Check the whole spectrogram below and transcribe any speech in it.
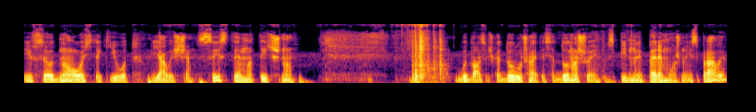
І все одно ось такі от явища. Систематично. Будь ласка, долучайтеся до нашої спільної переможної справи.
